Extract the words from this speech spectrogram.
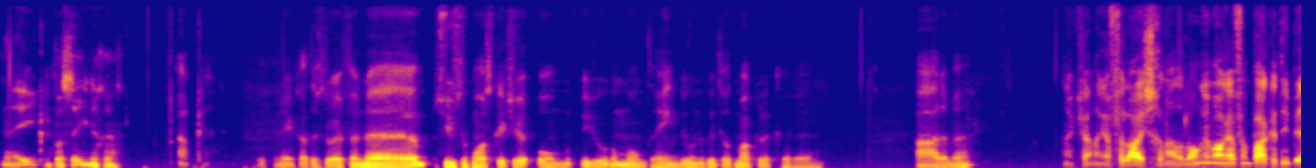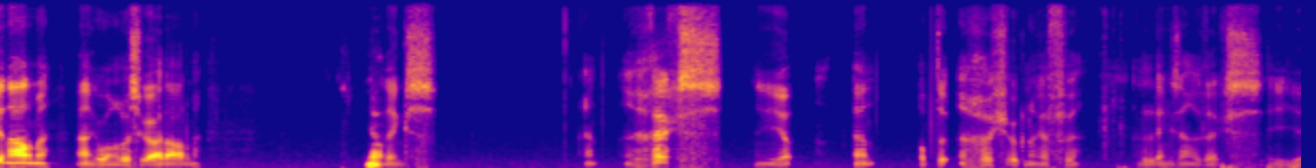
nee, ik was de enige. Oké. Meneer, ik ga dus door even een eh, zuurstofmaskertje om uw mond heen doen. Dan kunt u wat makkelijker eh, ademen. Ik ga nog even luisteren naar de longen. Je mag even een paar keer diep inademen en gewoon rustig uitademen. Ja. Links rechts. Ja. En op de rug ook nog even links en rechts. Ja.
